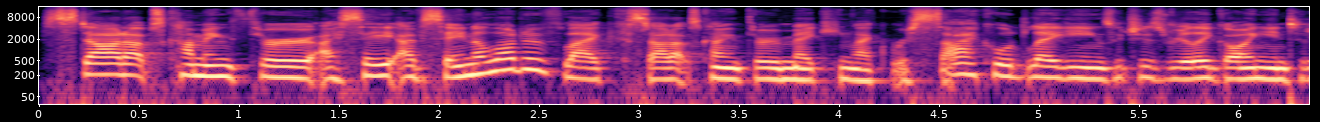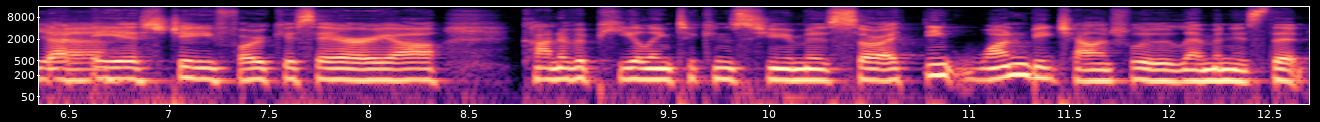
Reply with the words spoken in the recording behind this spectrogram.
startups coming through. I see, I've seen a lot of like startups coming through making like recycled leggings, which is really going into that ESG focus area, kind of appealing to consumers. So I think one big challenge for Lululemon is that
